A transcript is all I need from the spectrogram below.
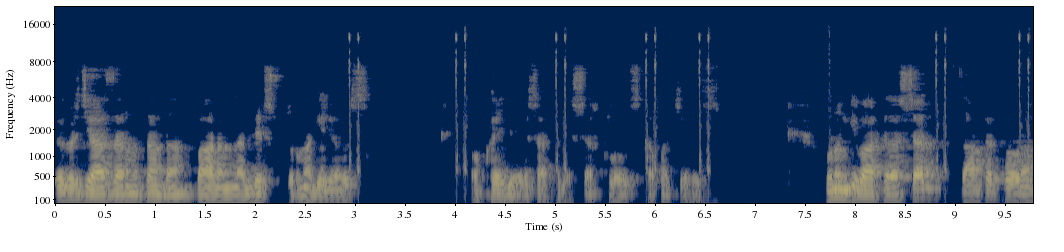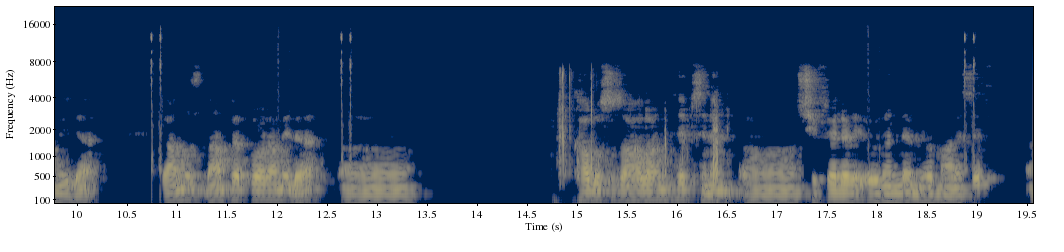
öbür cihazlarımızdan da bağlanılabilir duruma geliyoruz. OK diyoruz arkadaşlar. Close kapatıyoruz. Bunun gibi arkadaşlar Damper programı ile yalnız Damper programı ile e, kablosuz ağların hepsinin e, şifreleri öğrenilemiyor maalesef. E,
